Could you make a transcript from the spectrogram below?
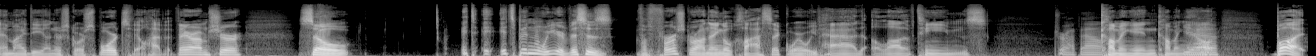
MID underscore sports, they'll have it there, I'm sure. So it, it, it's been weird. This is the first Ron Angle Classic where we've had a lot of teams Drop out. coming in, coming yeah. out. But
